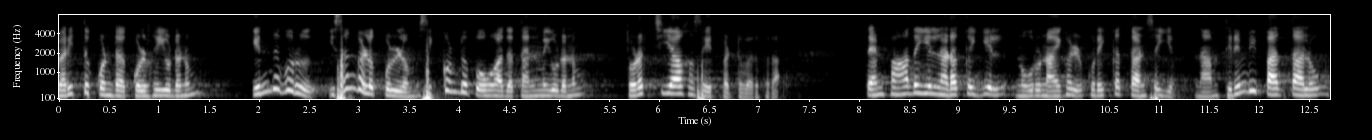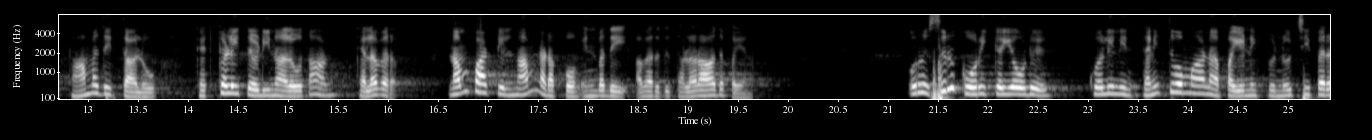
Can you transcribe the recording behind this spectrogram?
வரித்து கொண்ட கொள்கையுடனும் எந்த ஒரு இசங்களுக்குள்ளும் சிக்கொண்டு போகாத தன்மையுடனும் தொடர்ச்சியாக செயற்பட்டு வருகிறார். தன் பாதையில் நடக்கையில் நூறு நாய்கள் குறைக்கத்தான் செய்யும். நாம் திரும்பி பார்த்தாலோ தாமதித்தாலோ கற்களை தேடினாலோ தான் கலவரம். நம் பாட்டில் நாம் நடப்போம் என்பதே அவரது தளராத பயணம். ஒரு சிறு கோரிக்கையோடு கொலினின் தனித்துவமான பயணிப்பு நீட்சி பெற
